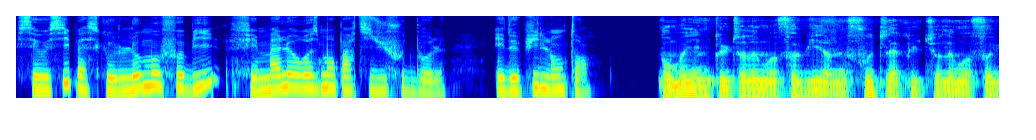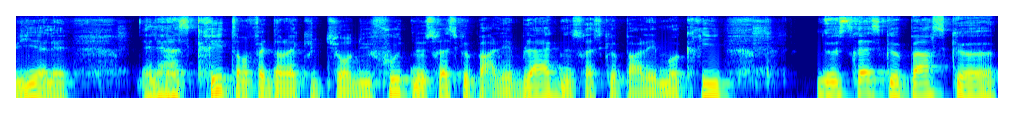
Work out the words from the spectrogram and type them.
c'est aussi parce que l'homophobie fait malheureusement partie du football, et depuis longtemps. Pour moi, il y a une culture d'homophobie dans le foot. La culture d'homophobie, elle est, elle est inscrite en fait dans la culture du foot, ne serait-ce que par les blagues, ne serait-ce que par les moqueries, ne serait-ce que parce que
